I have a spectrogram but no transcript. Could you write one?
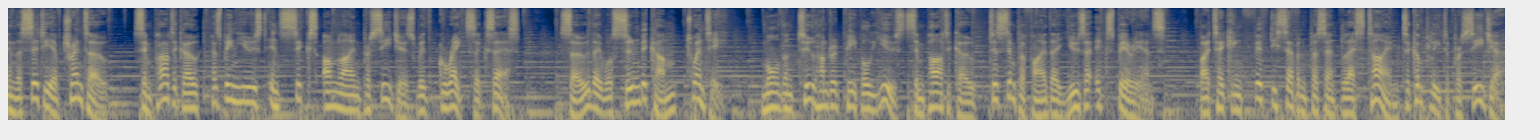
In the city of Trento, Simpatico has been used in six online procedures with great success, so they will soon become 20. More than 200 people used Simpatico to simplify their user experience by taking 57% less time to complete a procedure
